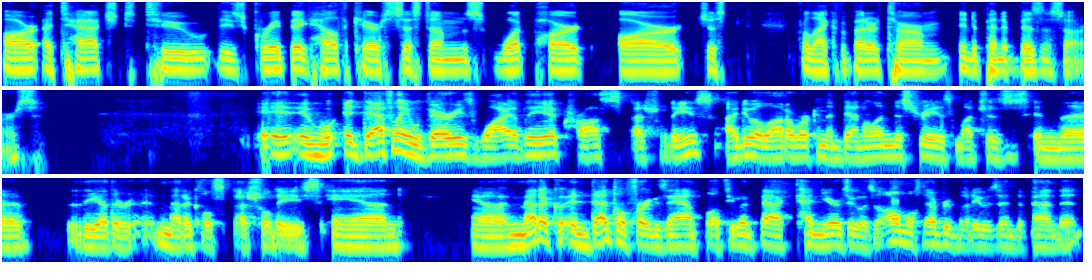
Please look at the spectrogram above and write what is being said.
are attached to these great big healthcare systems? What part are just, for lack of a better term, independent business owners? It, it, it, definitely varies widely across specialties. I do a lot of work in the dental industry as much as in the the other medical specialties, and you know, in medical, in dental, for example, if you went back 10 years ago, was almost everybody was independent.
